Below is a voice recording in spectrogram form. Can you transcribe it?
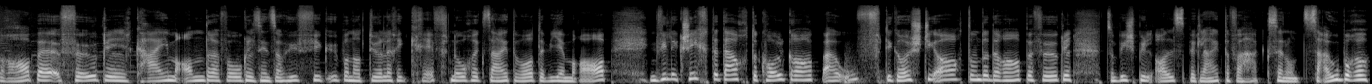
Rabenvögel. Keinem anderen Vogel sind so häufig übernatürliche Kräfte nachgesagt worden wie im Rab. In vielen Geschichten taucht der Kohlgrab auch auf. Die grösste Art unter den Rabenvögeln. Zum Beispiel als Begleiter von Hexen und Zauberer.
